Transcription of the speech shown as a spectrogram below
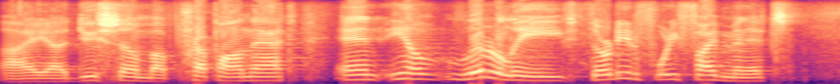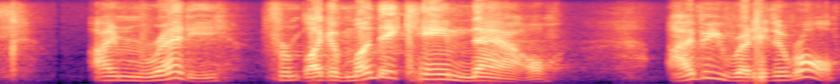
I uh, do some uh, prep on that, and you know, literally 30 to 45 minutes. I'm ready for like if Monday came now, I'd be ready to roll.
